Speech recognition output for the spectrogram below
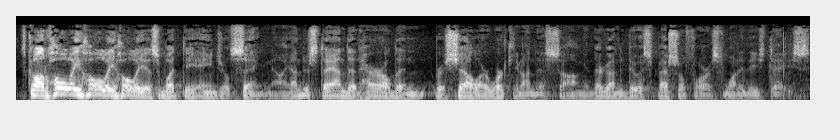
it's called Holy, Holy, Holy is what the angels sing. Now, I understand that Harold and Rochelle are working on this song, and they're going to do a special for us one of these days.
